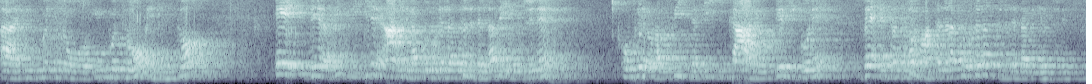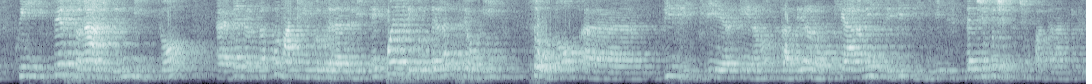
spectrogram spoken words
eh, in, questo, in questo momento ed era visibile anche la costellazione della Vergine, ovvero la figlia di Icario e Rigone, venne trasformata nella costellazione della Vergine. Quindi i personaggi del mito eh, vennero trasformati in costellazioni e queste costellazioni sono eh, visibili, erano, scusate, erano chiaramente visibili nel 550 a.C.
